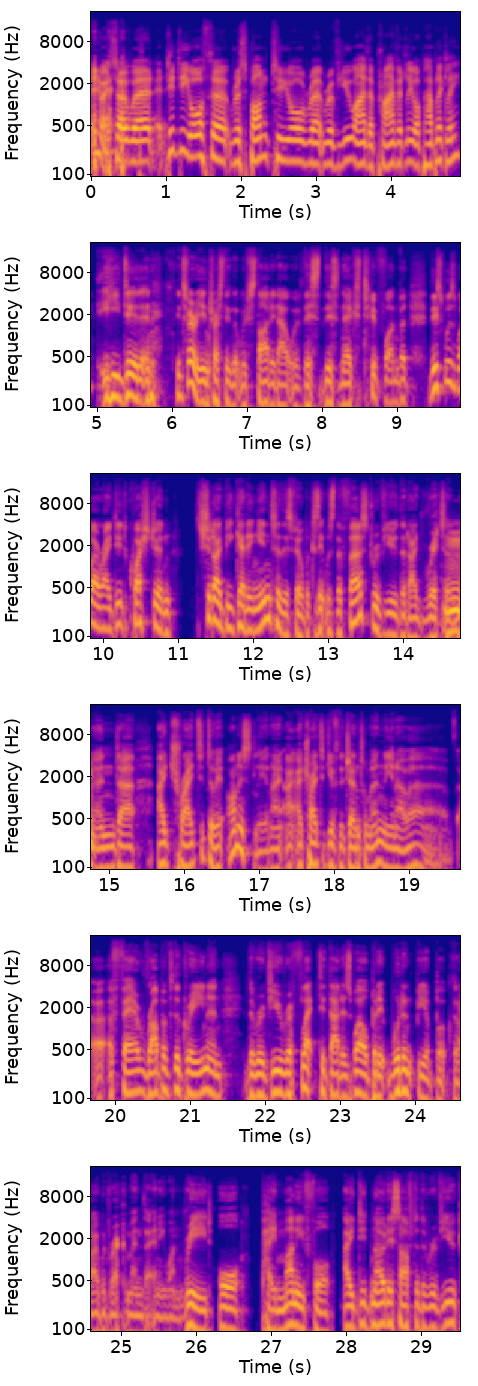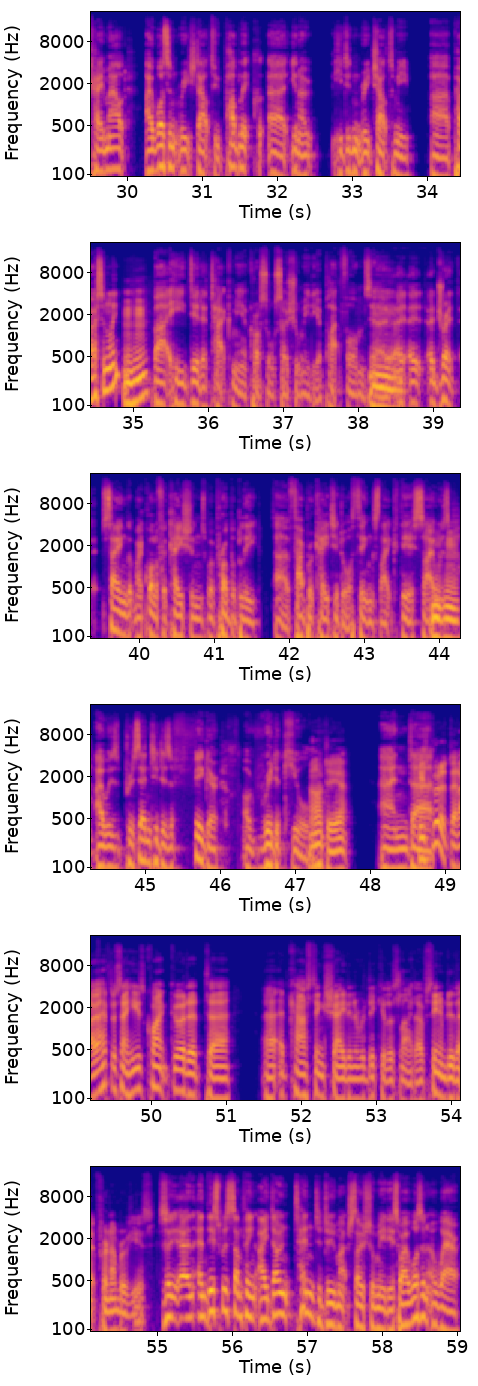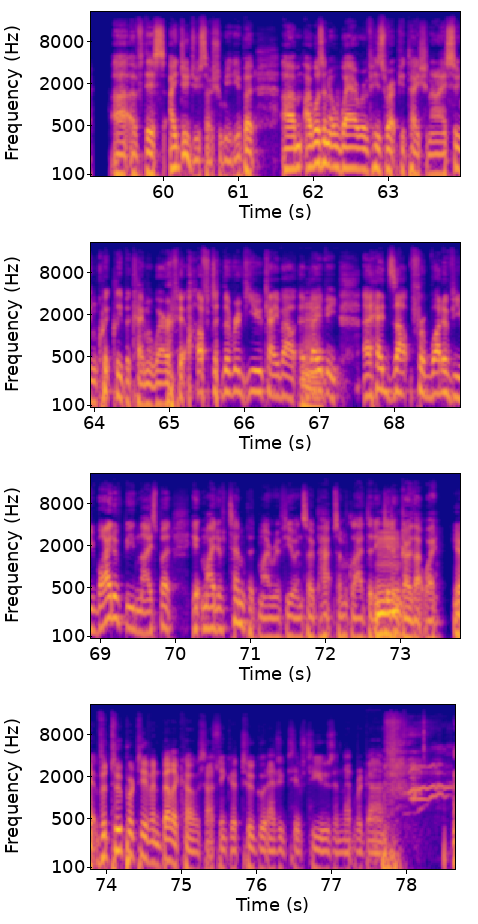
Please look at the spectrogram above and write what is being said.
anyway, so uh, did the author respond to your uh, review either privately or publicly? He did, and it's very interesting that we've started out with this this negative one. But this was where I did question: should I be getting into this field? Because it was the first review that I'd written, Mm. and uh, I tried to do it honestly, and I, I, I tried to give the gentleman, you know, a, a fair rub of the green, and the review reflected that as well. But it wouldn't be a book that I would recommend that anyone read or pay money for. I did notice after the review came out, I wasn't reached out to public. Uh, you know, he didn't reach out to me uh, personally, Mm-hmm. but he did attack me across all social media platforms, Mm. uh, a, a, a dread, saying that my qualifications were probably uh, fabricated or things like this. I was Mhm. I was presented as a figure of ridicule, Oh dear. and He's uh, good at that. I have to say, he's quite good at uh, uh, at casting shade in a ridiculous light. I've seen him do that for a number of years. so and, and this was something I don't tend to do much social media, so I wasn't aware. Uh, of this. I do do social media, but um, I wasn't aware of his reputation, and I soon quickly became aware of it after the review came out. And Yeah. maybe a heads up from one of you might have been nice, but it might have tempered my review, and so perhaps I'm glad that it Mm. didn't go that way. Yeah, vituperative and bellicose, I think, are two good adjectives to use in that regard.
